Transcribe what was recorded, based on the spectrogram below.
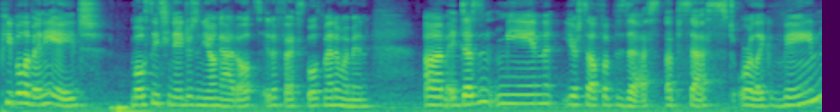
people of any age, mostly teenagers and young adults, it affects both men and women. Um, it doesn't mean you're self obsessed or like vain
